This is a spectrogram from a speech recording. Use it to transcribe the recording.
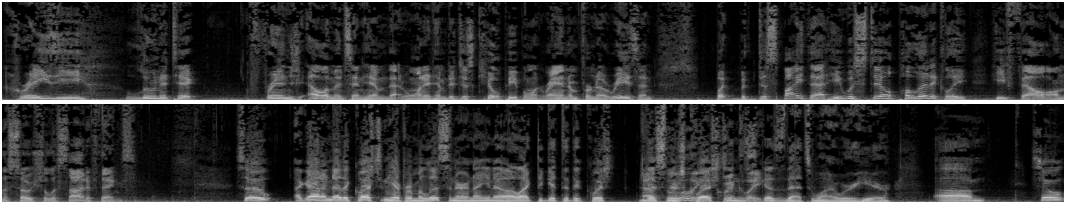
crazy, lunatic, fringe elements in him that wanted him to just kill people at random for no reason. But, but despite that, he was still politically, he fell on the socialist side of things. So I got another question here from a listener, and I, you know I like to get to the listeners' questions because that's why we're here. Um, so,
